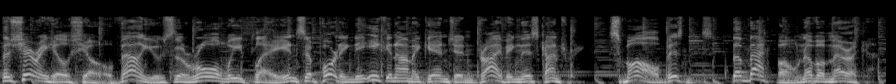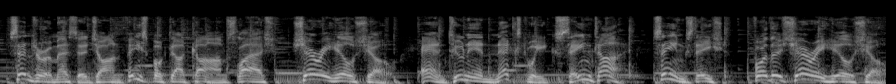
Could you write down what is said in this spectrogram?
The Sherry Hill Show values the role we play in supporting the economic engine driving this country. Small business, the backbone of America. Send her a message on Facebook.com slash Sherry Hill Show and tune in next week, same time, same station, for The Sherry Hill Show.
